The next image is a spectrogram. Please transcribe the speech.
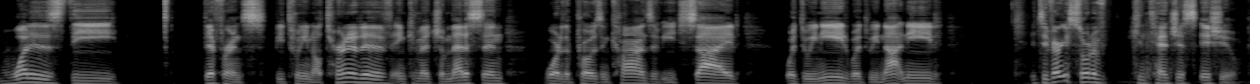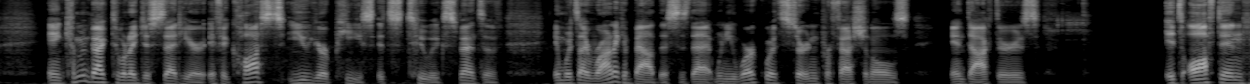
what is the difference between alternative and conventional medicine. What are the pros and cons of each side? What do we need? What do we not need? It's a very sort of contentious issue. And coming back to what I just said here, if it costs you your peace, it's too expensive. And what's ironic about this is that when you work with certain professionals and doctors, it's often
